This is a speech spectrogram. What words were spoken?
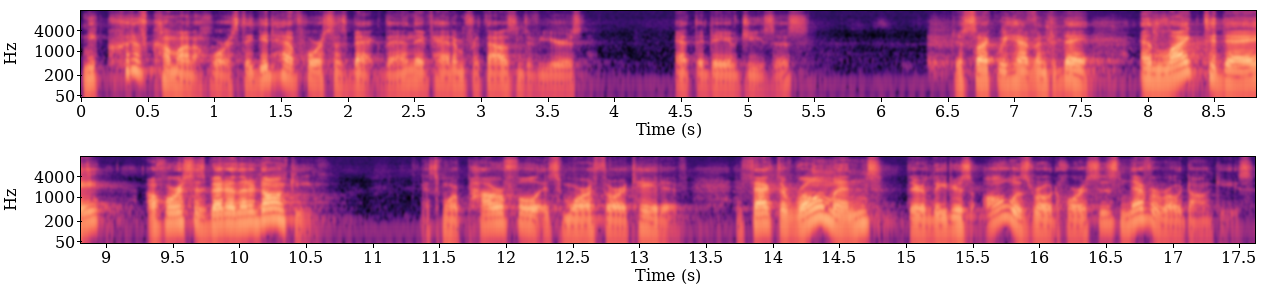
and he could have come on a horse. They did have horses back then, they've had them for thousands of years at the day of Jesus, just like we have them today. And like today, a horse is better than a donkey. It's more powerful, it's more authoritative. In fact, the Romans, their leaders, always rode horses, never rode donkeys.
